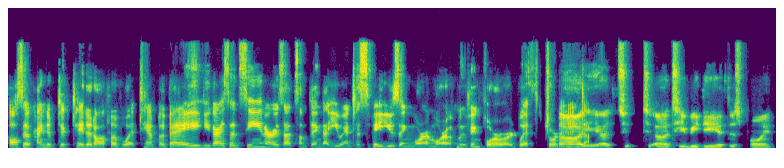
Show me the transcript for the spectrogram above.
also kind of dictated off of what Tampa Bay you guys had seen, or is that something that you anticipate using more and more of moving forward with Jordan? Uh, yeah, t- t- uh, TBD at this point.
